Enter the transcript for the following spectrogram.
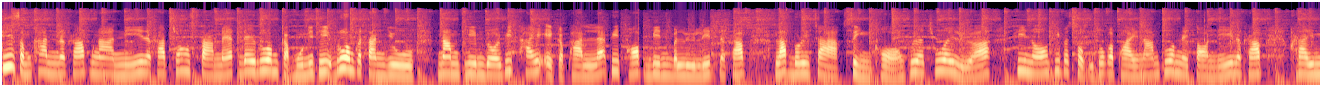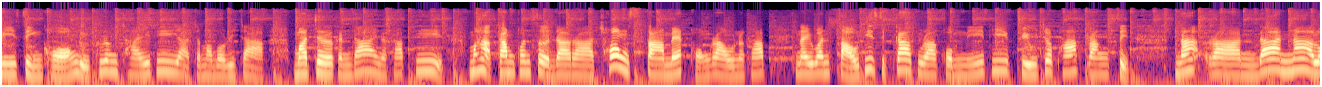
ที่สำคัญนะครับงานนี้นะครับช่อง Star Max ได้ร่วมกับมูลนิธิร่วมกตันยูนำทีมโดยพี่ไทยเอกพันธ์และพี่ท็อปบินบรรลือฤทธิ์นะครับรับบริจาคสิ่งของเพื่อช่วยเหลือ พี่น้องที่ประสบอุทกภัยน้ำท่วมในตอนนี้นะครับ ใครมีสิ่งของหรือเครื่องใช้ที่อยากจะมาบริจาคมาเจอกันได้นะครับที่มหกรรมคอนเสิร์ตดาราช่อง Star Max ของเรานะครับในวันเสาร์ที่ 19 ตุลาคมนี้ที่ฟิวเจอร์พาร์ครังสิตณรานด้านหน้าโร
